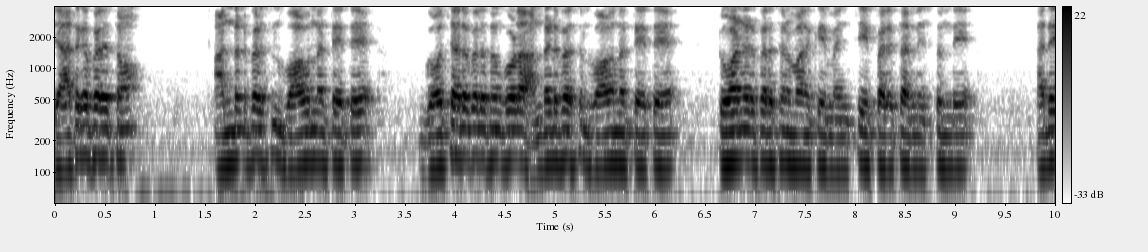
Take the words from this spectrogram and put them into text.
జాతక ఫలితం హండ్రెడ్ పర్సెంట్ బాగున్నట్టయితే గోచార ఫలితం కూడా హండ్రెడ్ పర్సెంట్ బాగున్నట్టయితే టూ హండ్రెడ్ పర్సెంట్ మనకి మంచి ఫలితాన్ని ఇస్తుంది. అదే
